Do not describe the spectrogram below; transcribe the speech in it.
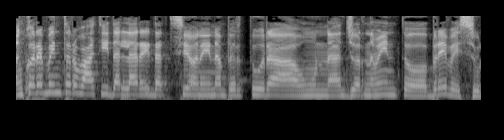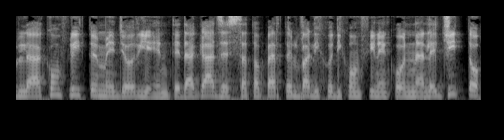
Ancora ben trovati dalla redazione in apertura un aggiornamento breve sul conflitto in Medio Oriente. Da Gaza è stato aperto il valico di confine con l'Egitto,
